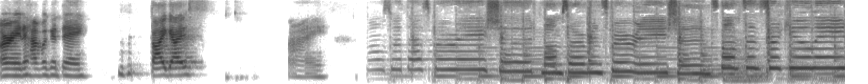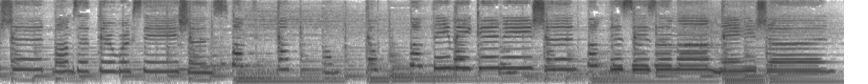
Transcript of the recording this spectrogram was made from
right. Have a good day. Bye, guys. Bye. Moms with aspiration, moms are inspirations, moms in circulation, moms at their workstations. Mom, mom, mom, mom, mom, they make a nation. Mom, this is a mom nation.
